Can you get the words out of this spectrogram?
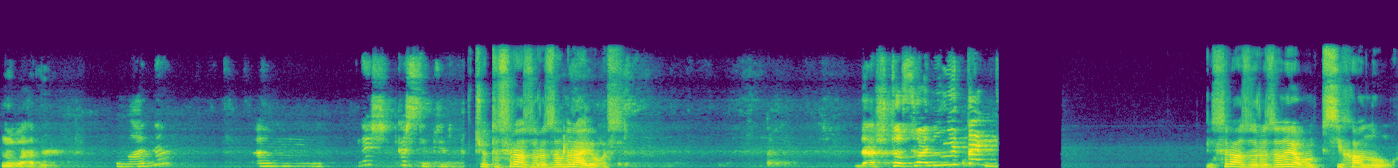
Ну ладно. Ладно? Эм, знаешь, кажется, я приду. Что-то сразу разонравилось. Да что с вами не так? И сразу разонравил, он психанул.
